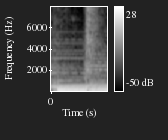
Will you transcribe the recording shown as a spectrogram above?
Bye.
